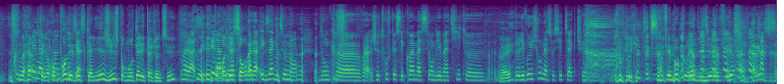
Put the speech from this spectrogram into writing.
C'est-à-dire qu'on prend des escaliers juste pour monter à l'étage au-dessus voilà, et pour redescendre. Voilà, exactement. Donc euh, voilà, je trouve que c'est quand même assez emblématique de l'évolution de la société actuelle. oui, ça fait beaucoup rire Didier Le Ah oui, ça,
